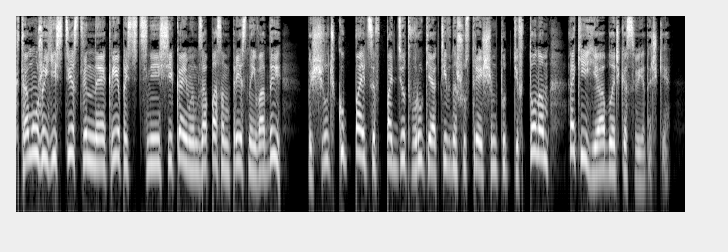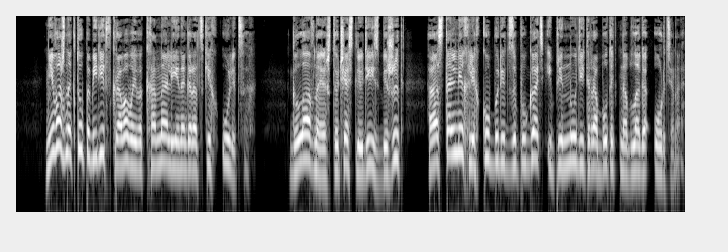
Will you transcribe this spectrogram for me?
К тому же естественная крепость с неиссякаемым запасом пресной воды по щелчку пальцев падет в руки активно шустрящим тут тевтоном, аки яблочко светочки. Неважно, кто победит в кровавой вакханалии на городских улицах. Главное, что часть людей сбежит — а остальных легко будет запугать и принудить работать на благо Ордена.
